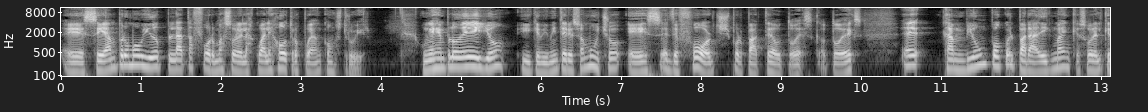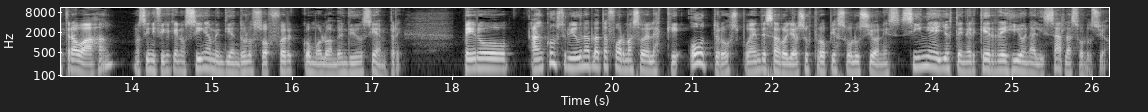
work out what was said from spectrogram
eh, se han promovido plataformas sobre las cuales otros puedan construir. Un ejemplo de ello, y que a mí me interesa mucho, es el de Forge por parte de Autodesk. Autodesk eh, cambió un poco el paradigma en que, sobre el que trabajan. No significa que no sigan vendiendo los software como lo han vendido siempre, pero han construido una plataforma sobre la que otros pueden desarrollar sus propias soluciones sin ellos tener que regionalizar la solución.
